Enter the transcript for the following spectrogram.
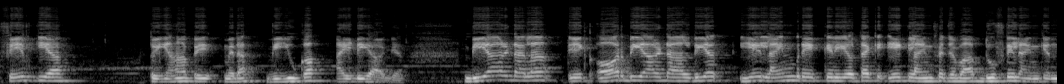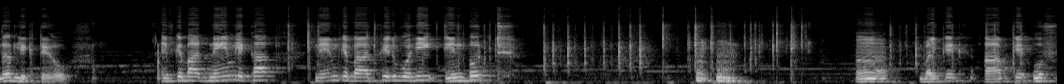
save किया। तो यहाँ पे मेरा वी यू का आईडी आ गया। बी आर डाला, एक और बी आर डाल दिया। ये लाइन ब्रेक के लिए होता है कि एक लाइन पे जब आप दूसरी लाइन के अंदर लिखते हो। इसके बाद नेम लिखा। नेम के बाद फिर वही इनपुट बल्कि आपके उस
